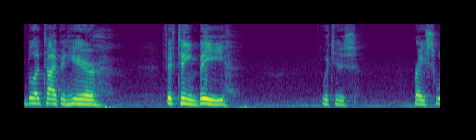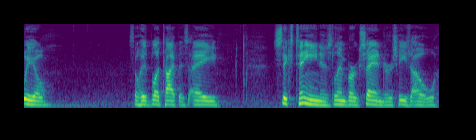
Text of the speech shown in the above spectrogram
Blood type in here 15B, which is Ray Schwill. So his blood type is A. 16 is Lindberg Sanders. He's O.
